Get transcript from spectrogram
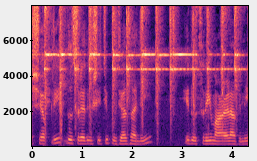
अशी आपली दुसऱ्या दिवशीची पूजा झाली. ही दुसरी माळ लागली.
